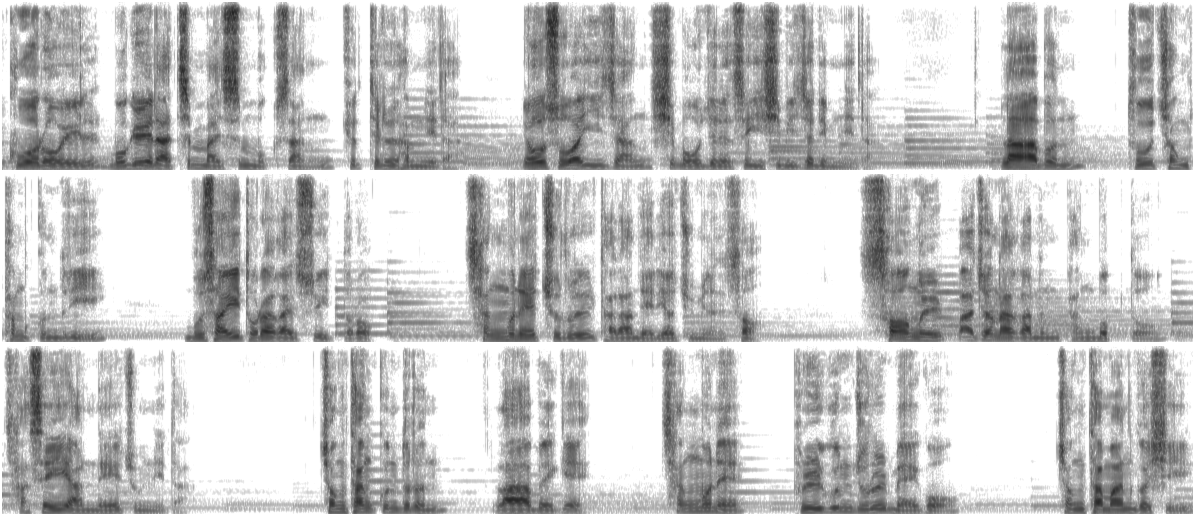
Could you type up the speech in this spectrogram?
9월 5일 목요일 아침 말씀 묵상 큐티를 합니다. 여호수아 2장 15절에서 22절입니다. 라합은 두 정탐꾼들이 무사히 돌아갈 수 있도록 창문에 줄을 달아 내려주면서 성을 빠져나가는 방법도 자세히 안내해 줍니다. 정탐꾼들은 라합에게 창문에 붉은 줄을 매고 정탐한 것이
